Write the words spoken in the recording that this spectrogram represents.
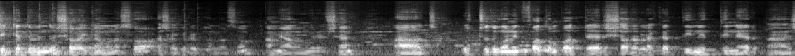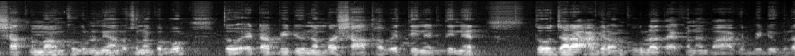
শিক্ষার্থীবৃন্দ, সবাই কেমন আছো? আশা করি ভালো আছো। আমি আলমগীর হোসেন। আজ উচ্চতর গণিত প্রথম পত্রের সরলরেখা তিনের তিনের সাত নম্বর অঙ্কগুলো নিয়ে আলোচনা করব। তো এটা ভিডিও নাম্বার সাত হবে তিনের তিনের। তো যারা আগের অঙ্কগুলো দেখো না বা আগের ভিডিওগুলো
